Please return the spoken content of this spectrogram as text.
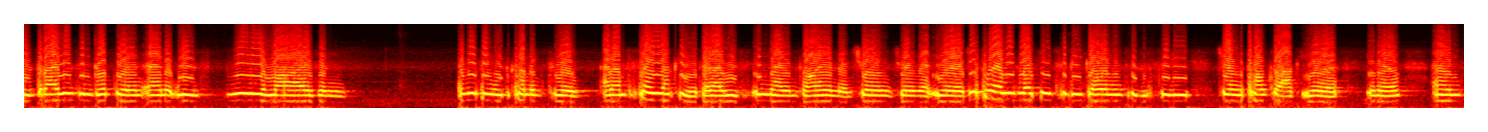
live, but I lived in Brooklyn, and it was really alive, and everything was coming through. And I'm so lucky that I was in that environment during during that era. Just way I was lucky to be going into the city during the punk rock era. You know, and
